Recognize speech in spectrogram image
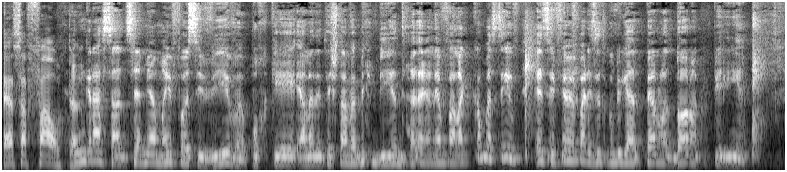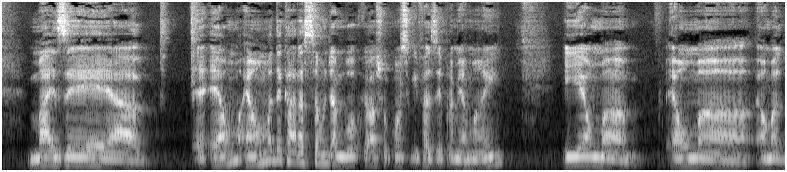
essa falta. Engraçado, se a minha mãe fosse viva, porque ela detestava bebida, ela ia falar: como assim? Esse filme é parecido comigo, a pérola adora uma pipirinha. Mas é. É, é uma, é uma declaração de amor que eu acho que eu consegui fazer para minha mãe e é uma é uma é uma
